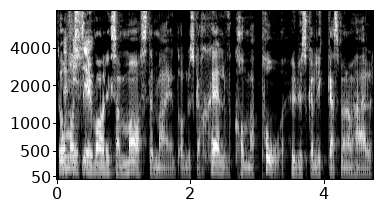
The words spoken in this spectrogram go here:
Då Det måste du ju- vara liksom mastermind om du ska själv komma på hur du ska lyckas med de här,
